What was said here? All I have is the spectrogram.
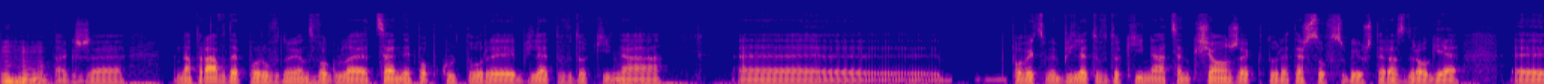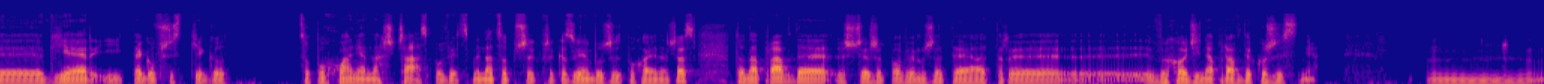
Mhm. Także naprawdę porównując w ogóle ceny popkultury, biletów do kina, powiedzmy biletów do kina, cen książek, które też są w sobie już teraz drogie, e, gier i tego wszystkiego, co pochłania nasz czas, powiedzmy, na co przekazujemy budżet, pochłania nasz czas, to naprawdę szczerze powiem, że teatr e, wychodzi naprawdę korzystnie. Mm,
